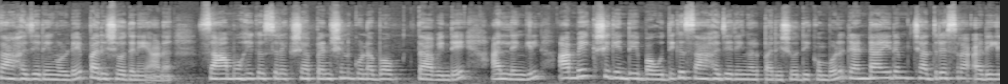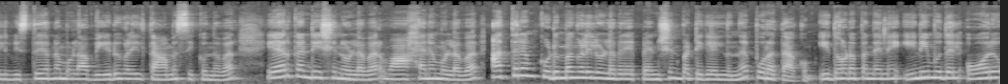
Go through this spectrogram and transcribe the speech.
സാഹചര്യങ്ങളുടെ പരിശോധനയാണ്. സാമൂഹിക സുരക്ഷാ പെൻഷൻ ഗുണഭോക്താവിന്റെ അല്ലെങ്കിൽ അപേക്ഷകന്റെ ഭൗതിക സാഹചര്യങ്ങൾ പരിശോധിക്കുമ്പോൾ രണ്ടായിരം ചതുരശ്ര അടിയിൽ വിസ്തീർണമുള്ള വീടുകളിൽ താമസിക്കുന്നവർ എയർ കണ്ടീഷൻ ഉള്ളവർ വാഹനമുള്ളവർ അത്തരം കുടുംബങ്ങളിലുള്ളവരെ പെൻഷൻ പട്ടികയിൽ നിന്ന് പുറത്താക്കും. ഇതോടൊപ്പം തന്നെ ഇനി മുതൽ ഓരോ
